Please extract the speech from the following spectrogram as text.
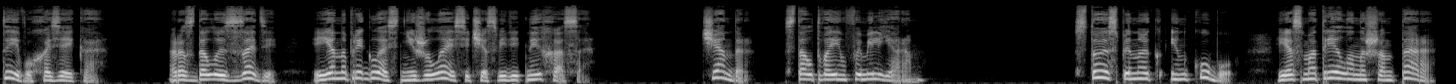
ты его хозяйка. Раздалось сзади, и я напряглась, не желая сейчас видеть Нейхаса. Чандр стал твоим фамильяром. Стоя спиной к инкубу, я смотрела на Шантара,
